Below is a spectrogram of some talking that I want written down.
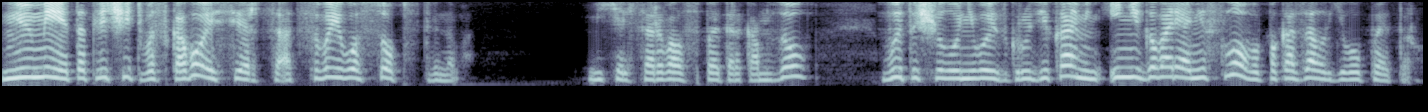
Не умеет отличить восковое сердце от своего собственного. Михель сорвал с Петра камзол, вытащил у него из груди камень и, не говоря ни слова, показал его Петру.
